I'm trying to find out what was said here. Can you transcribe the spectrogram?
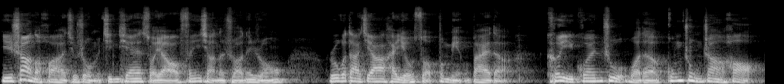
以上的话就是我们今天所要分享的主要内容。如果大家还有所不明白的，可以关注我的公众账号“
